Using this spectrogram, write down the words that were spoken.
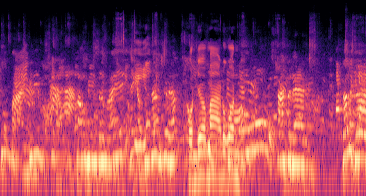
ช่วงบ่ายพี่นิ่มบอกว่าเรามีเซอร์ไพรส์ให้กับทุกท่านใช่ไหมครับคนเยอะมากทุกคนการแสดงนั่นก็คือ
